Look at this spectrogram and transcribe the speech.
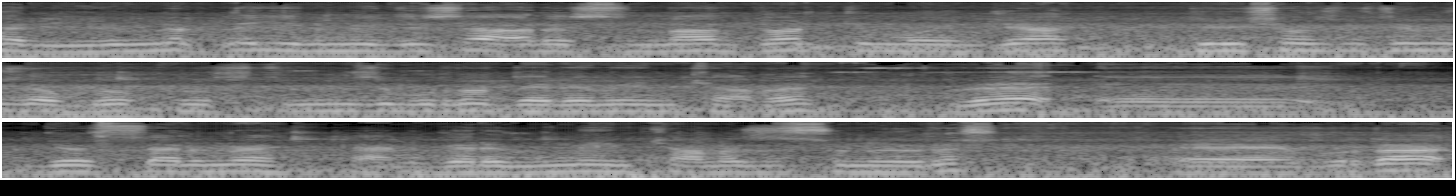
Arkadaşlar 24 ile 27'si arasında 4 gün boyunca direksiyon setimizle burada, pozitifimizi burada deneme imkanı ve e, gösterme yani görebilme imkanınızı sunuyoruz. E, burada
